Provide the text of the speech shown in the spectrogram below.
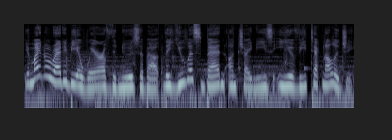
You might already be aware of the news about the US ban on Chinese EUV technology.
